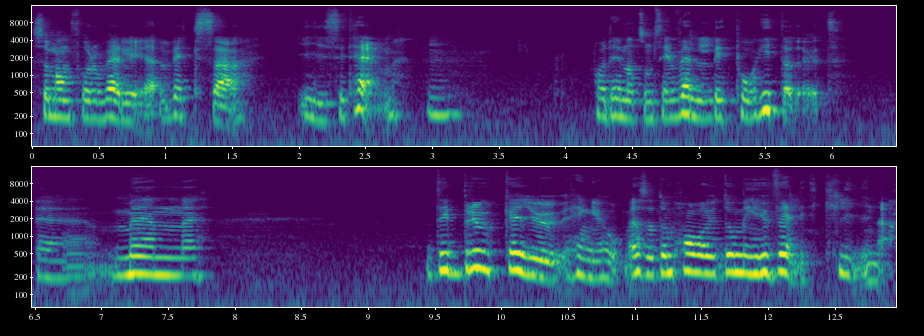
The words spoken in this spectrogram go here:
som man får välja växa i sitt hem. Mm. Och det är något som ser väldigt påhittat ut. Eh, men det brukar ju hänga ihop. Alltså de, har, de är ju väldigt klina.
